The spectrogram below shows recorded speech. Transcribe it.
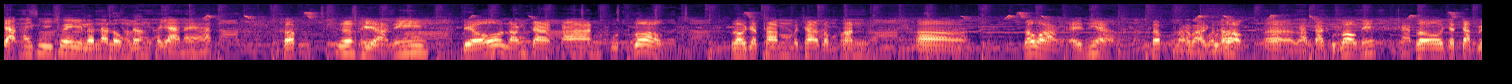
อยากให้พี่ช่วยรณรงค์เรื่องขยะหน่อยครับ ครับเรื่องขยะนี้ เดี๋ยวหลังจากการขุดลอก เราจะทำประชาสัมพันธ์อ่าระหว่างไอ้เนี่ย ครับหลังการขุดลอกอ่าหลังการขุดลอกนี้ ครับเราจะจัดเว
